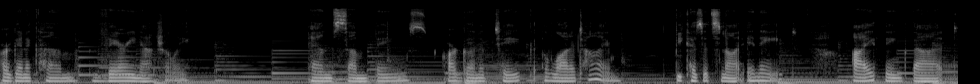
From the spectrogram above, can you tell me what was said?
are going to come very naturally, and some things are going to take a lot of time because it's not innate. I think that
